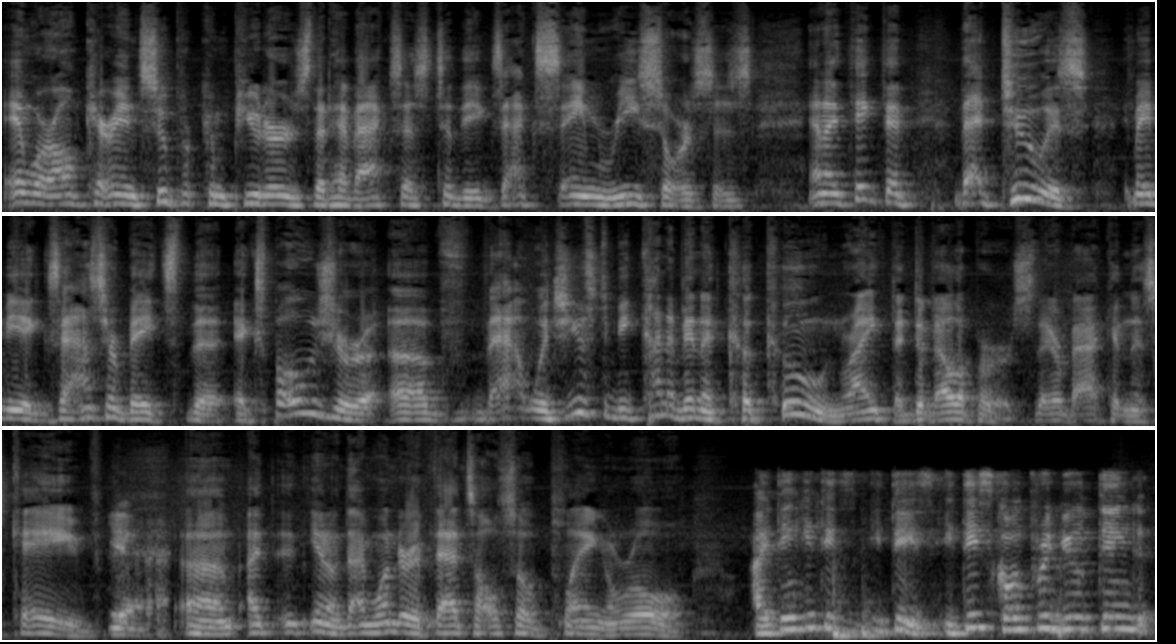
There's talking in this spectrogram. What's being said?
and we're all carrying supercomputers that have access to the exact same resources. And I think that that too is maybe exacerbates the exposure of that which used to be kind of in a cocoon, right? The developers, they're back in this cave. Yeah. Um, I, you know, I wonder if that's also playing a role. I think it is it is it is contributing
